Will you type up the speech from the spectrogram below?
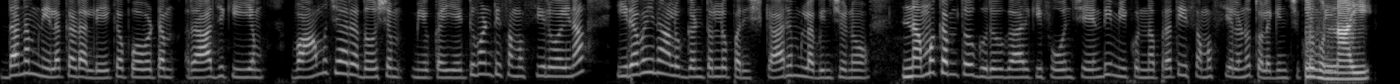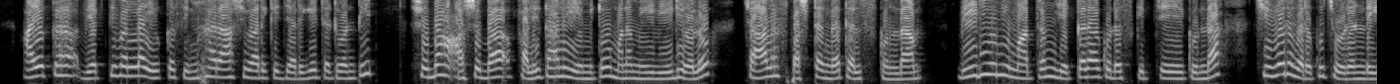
ధనం నిలకడ లేకపోవటం రాజకీయం వామచార దోషం మీ యొక్క ఎటువంటి సమస్యలు అయినా ఇరవై నాలుగు గంటల్లో పరిష్కారం లభించును. నమ్మకంతో గురువు గారికి ఫోన్ చేయండి మీకున్న ప్రతి సమస్యలను తొలగించుకుని ఉన్నాయి. ఆ యొక్క వ్యక్తి వల్ల ఈ యొక్క సింహరాశి వారికి జరిగేటటువంటి శుభ అశుభ ఫలితాలు ఏమిటో మనం ఈ వీడియోలో చాలా స్పష్టంగా తెలుసుకుందాం. వీడియోని మాత్రం ఎక్కడా కూడా స్కిప్ చేయకుండా చివరి వరకు చూడండి.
